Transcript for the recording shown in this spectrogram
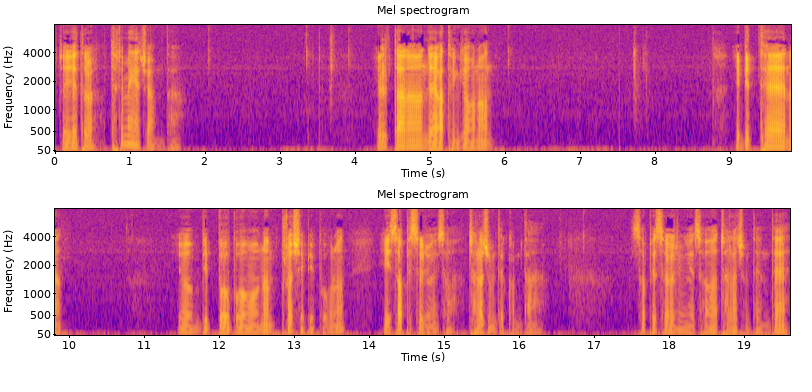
이제 얘들 트리밍 해줘야 합니다 일단은 얘 같은 경우는 이 밑에는 이 밑부분은 브러쉬의 밑부분은 이 서피스를 이용해서 잘라주면 될 겁니다. 서피스를 이용해서 잘라주면 되는데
